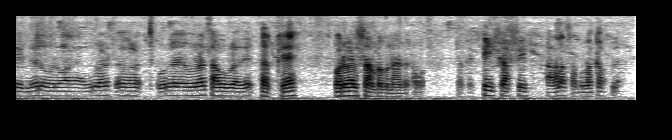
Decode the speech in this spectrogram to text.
இருந்தாலும் ஒரு வா- ஒரு வேளை சா- ஒரு ஒரு வேளை சாப்பிடக்கூடாது ஓகே ஒரு வேளை சாப்பிடக்கூடாது ஓகே டீ காஃபி அதெல்லாம் சாப்பிடலாம் கப்பில் ஐயையோ, கடையில சாப்பிட்டீங்கன்னா.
